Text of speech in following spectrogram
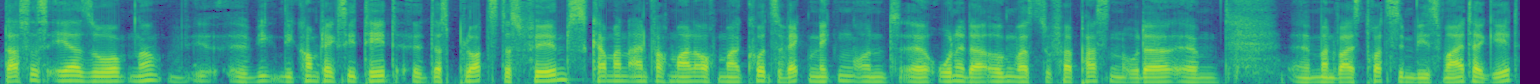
Das ist eher so, ne, wie, äh, die Komplexität äh, des Plots des Films kann man einfach mal auch mal kurz wegnicken und äh, ohne da irgendwas zu verpassen oder ähm, äh, man weiß trotzdem, wie es weitergeht.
